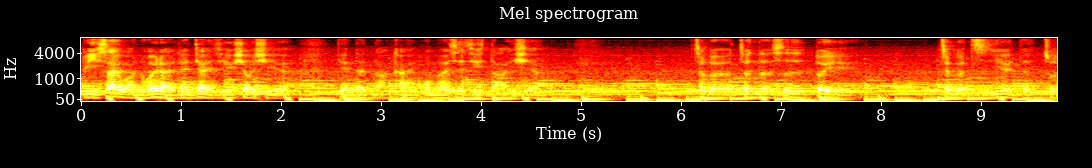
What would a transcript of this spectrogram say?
比赛完回来，人家已经休息了，点灯打开，我们还是去打一下。这个真的是对这个职业的尊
